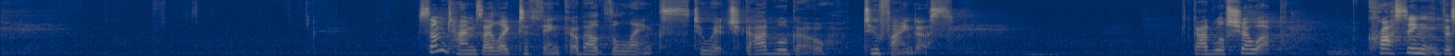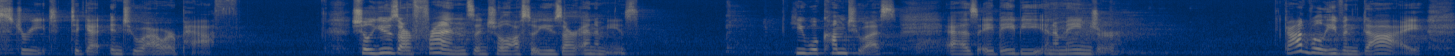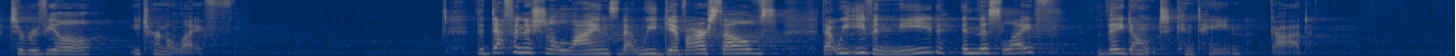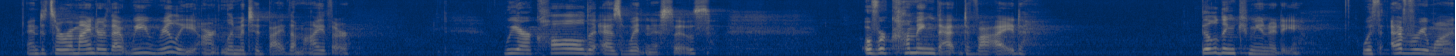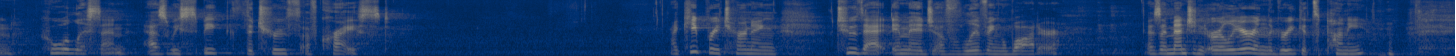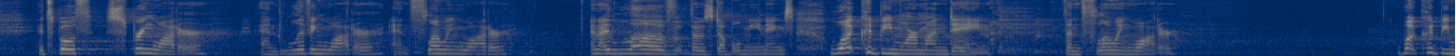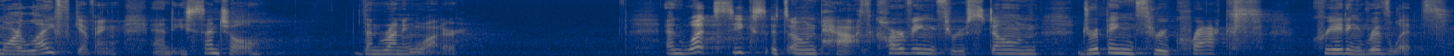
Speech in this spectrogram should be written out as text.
Sometimes I like to think about the lengths to which God will go to find us. God will show up, crossing the street to get into our path. She'll use our friends and she'll also use our enemies. He will come to us as a baby in a manger. God will even die to reveal eternal life the definitional lines that we give ourselves, that we even need in this life, they don't contain God. And it's a reminder that we really aren't limited by them either. We are called as witnesses, overcoming that divide, building community with everyone who will listen as we speak the truth of Christ. I keep returning to that image of living water. As I mentioned earlier, in the Greek, it's pani. It's both spring water and living water and flowing water. And I love those double meanings. What could be more mundane than flowing water? What could be more life giving and essential than running water? And what seeks its own path, carving through stone, dripping through cracks, creating rivulets,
